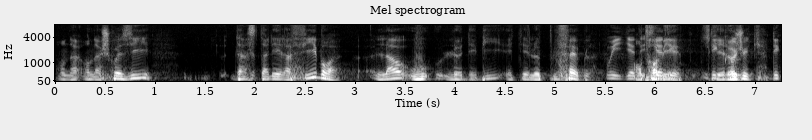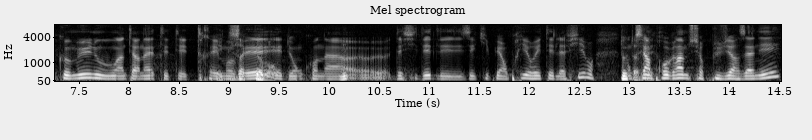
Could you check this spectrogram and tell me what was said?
On a, on a choisi d'installer la fibre là où le débit était le plus faible oui, il y a en premier, ce qui est logique. Des communes où Internet était très mauvais et donc on a euh, décidé de les équiper en priorité de la fibre. donc c'est un programme sur plusieurs années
